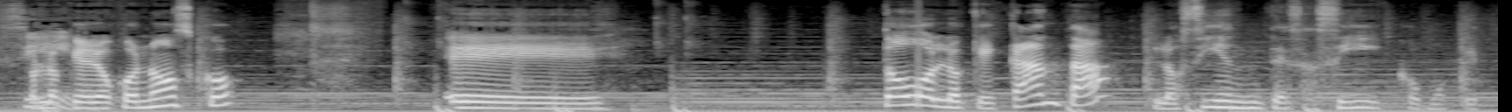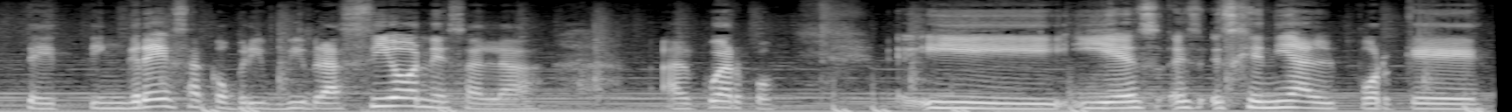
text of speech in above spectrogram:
sí. por lo que lo conozco eh, todo lo que canta lo sientes así como que te, te ingresa con vibraciones a la, al cuerpo y, y es, es, es genial porque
